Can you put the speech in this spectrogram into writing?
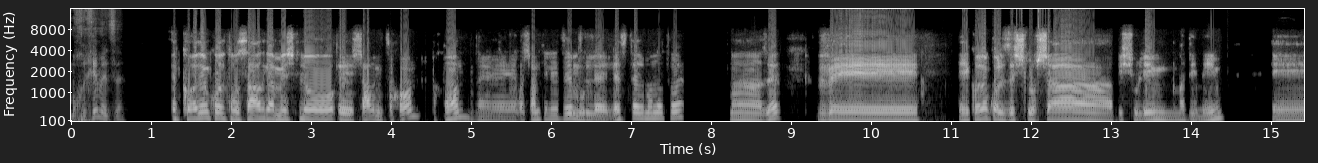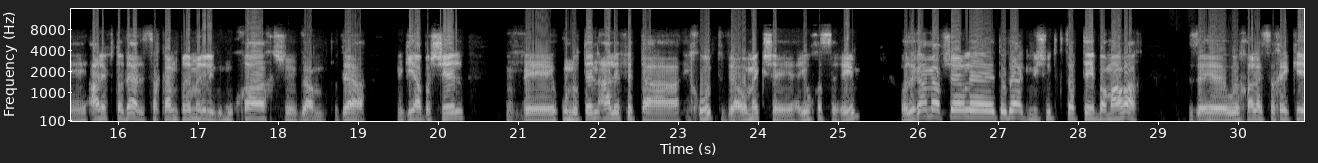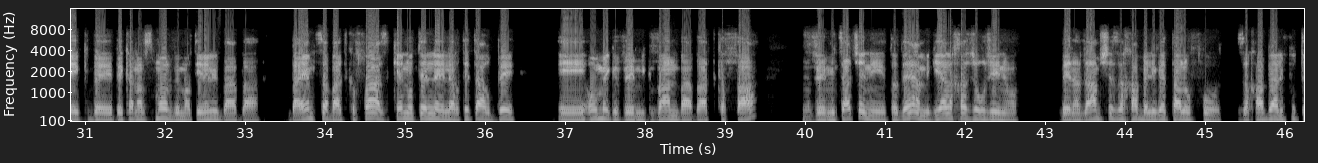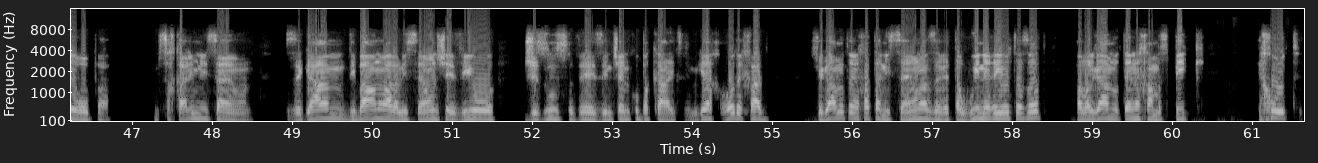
מוכיחים את זה. קודם כל טרוסארד גם יש לו אה, שער ניצחון, נכון? אה, רשמתי לי את זה מול אה, לסטר אם אני לא טועה, מה זה? וקודם כל זה שלושה בישולים מדהימים. א', אתה יודע, זה שחקן פרמייר ליג מוכח, שגם, אתה יודע, מגיע בשל, והוא נותן א', את האיכות והעומק שהיו חסרים, אבל זה גם מאפשר, אתה יודע, גמישות קצת במערך. זה, הוא יוכל לשחק אה, בכנף שמאל ומרטינלי ב, ב, באמצע, בהתקפה, אז כן נותן לארטטה הרבה אה, עומק ומגוון בהתקפה, ומצד שני, אתה יודע, מגיע לך ג'ורג'יניו, בן אדם שזכה בליגת האלופות, זכה באליפות אירופה, שחקן עם ניסיון, זה גם, דיברנו על הניסיון שהביאו ג'זוס וזינצ'נקו בקיץ, ומגיע לך עוד אחד שגם נותן לך את הניסיון הזה ואת הווינריות הזאת, אבל גם נותן לך מספיק איכות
